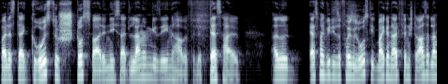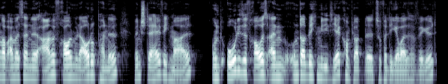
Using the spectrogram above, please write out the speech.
Weil das der größte Stuss war, den ich seit langem gesehen habe, Philipp. Deshalb. Also erstmal, wie diese Folge losgeht. Michael Knight fährt eine Straße lang, auf einmal ist da eine arme Frau mit einer Autopanne. Mensch, da helfe ich mal. Und oh, diese Frau ist einen unglaublichen Militärkomplott äh, zufälligerweise verwickelt,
